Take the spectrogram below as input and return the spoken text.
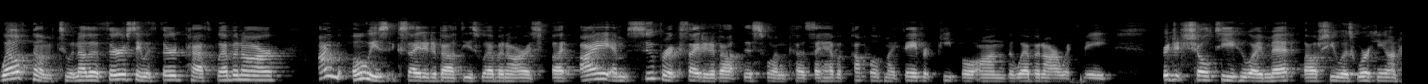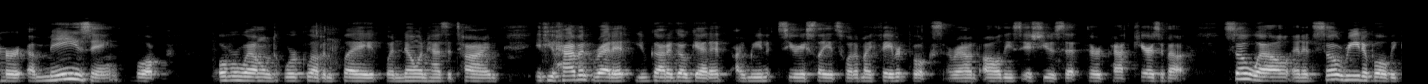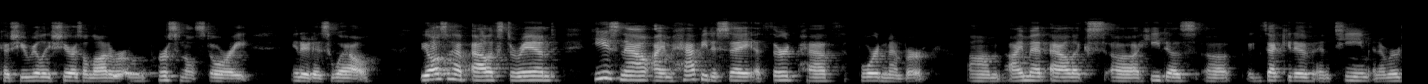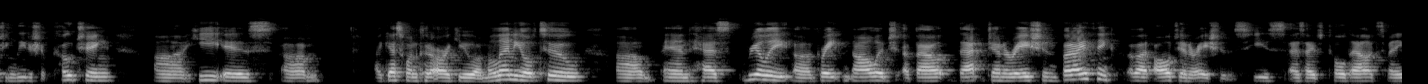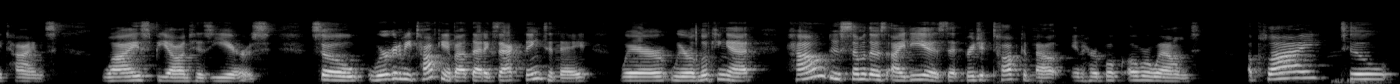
Welcome to another Thursday with Third Path webinar. I'm always excited about these webinars, but I am super excited about this one because I have a couple of my favorite people on the webinar with me. Brigid Schulte, who I met while she was working on her amazing book, Overwhelmed Work, Love, and Play When No One Has the Time. If you haven't read it, you've got to go get it. I mean seriously. It's one of my favorite books around all these issues that Third Path cares about so well, and it's so readable because she really shares a lot of her own personal story in it as well. We also have Alex Durand. He's now, I'm happy to say, a Third Path board member. Um, I met Alex. Uh, he does uh, executive and team and emerging leadership coaching. Uh, he is, um, I guess one could argue, a millennial too um, and has really uh, great knowledge about that generation, but I think about all generations. He's, as I've told Alex many times, wise beyond his years. So we're going to be talking about that exact thing today, where we're looking at how do some of those ideas that Brigid talked about in her book Overwhelmed apply to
